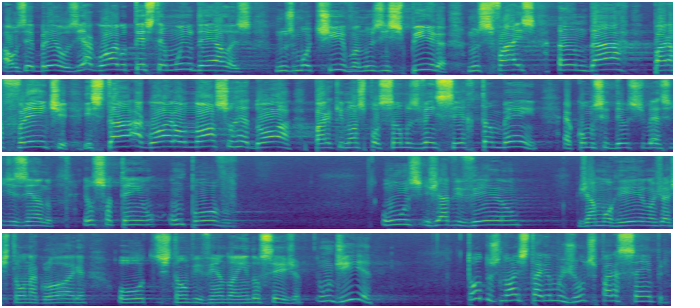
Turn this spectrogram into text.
aos Hebreus. E agora o testemunho delas nos motiva, nos inspira, nos faz andar para frente, está agora ao nosso redor, para que nós possamos vencer também. É como se Deus estivesse dizendo: Eu só tenho um povo. Uns já viveram, já morreram, já estão na glória, outros estão vivendo ainda. Ou seja, um dia, todos nós estaremos juntos para sempre.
